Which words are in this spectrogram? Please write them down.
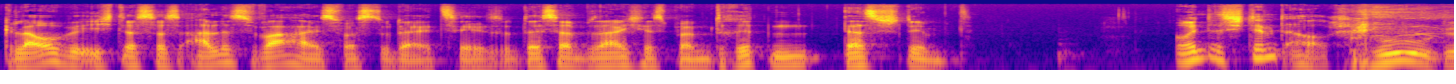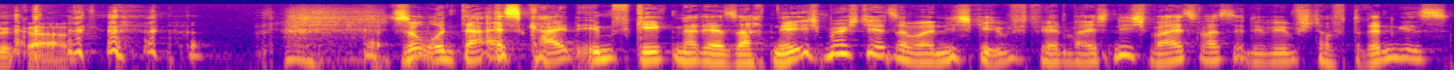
glaube ich, dass das alles wahr ist, was du da erzählst. Und deshalb sage ich jetzt beim dritten, das stimmt. Und es stimmt auch. Uh, Glück gehabt. So, und da ist kein Impfgegner, der sagt, nee, ich möchte jetzt aber nicht geimpft werden, weil ich nicht weiß, was in dem Impfstoff drin ist.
